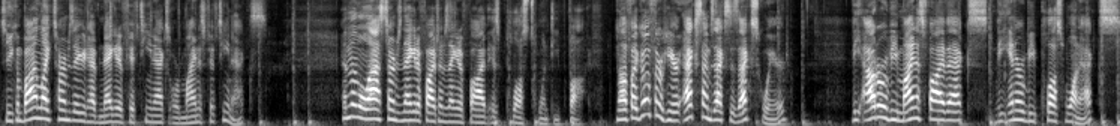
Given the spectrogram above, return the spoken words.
So you combine like terms there, you'd have negative 15x or minus 15x. And then the last term is negative 5 times negative 5 is plus 25. Now if I go through here, x times x is x squared. The outer would be minus 5x, the inner would be plus 1x,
